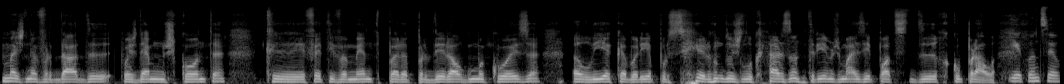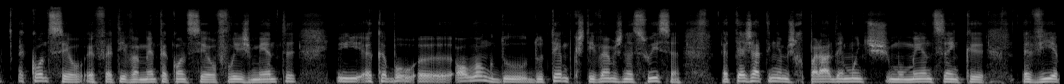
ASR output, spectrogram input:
mas na verdade depois demos-nos conta que efetivamente para perder alguma coisa ali acabaria por ser um dos lugares onde teríamos mais hipótese de recuperá-la. E aconteceu? Aconteceu, efetivamente aconteceu, felizmente, e acabou uh, ao longo do, do tempo que estivemos na Suíça, até já tínhamos reparado em muitos momentos em que havia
